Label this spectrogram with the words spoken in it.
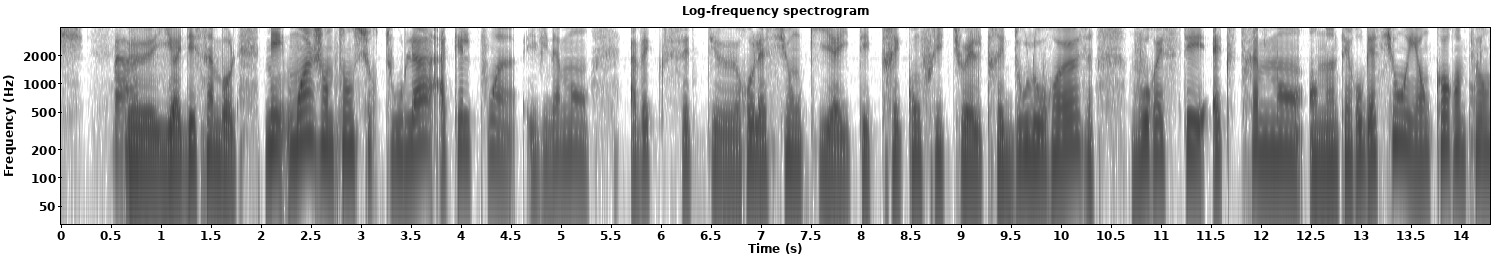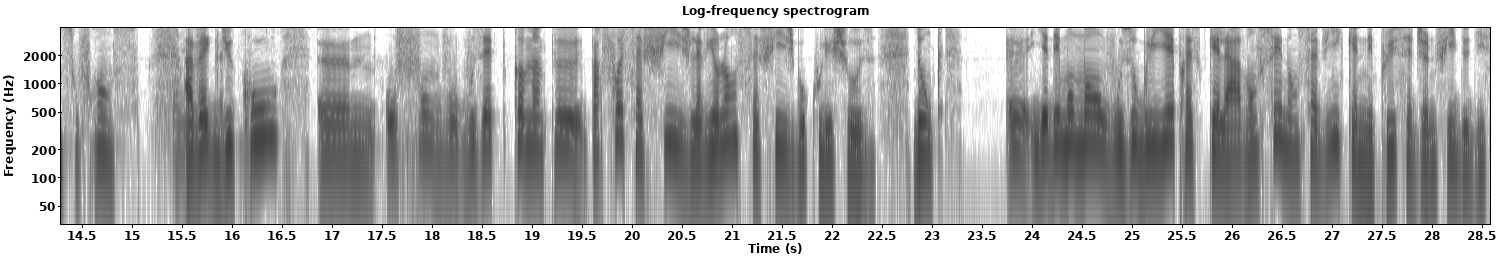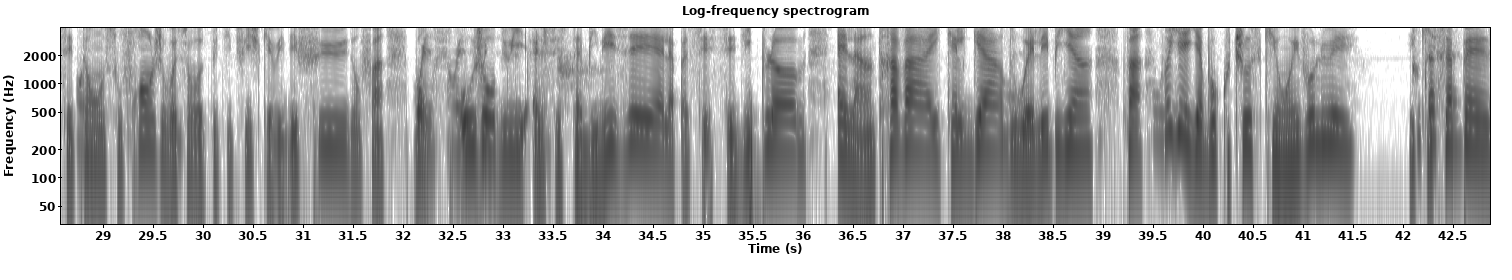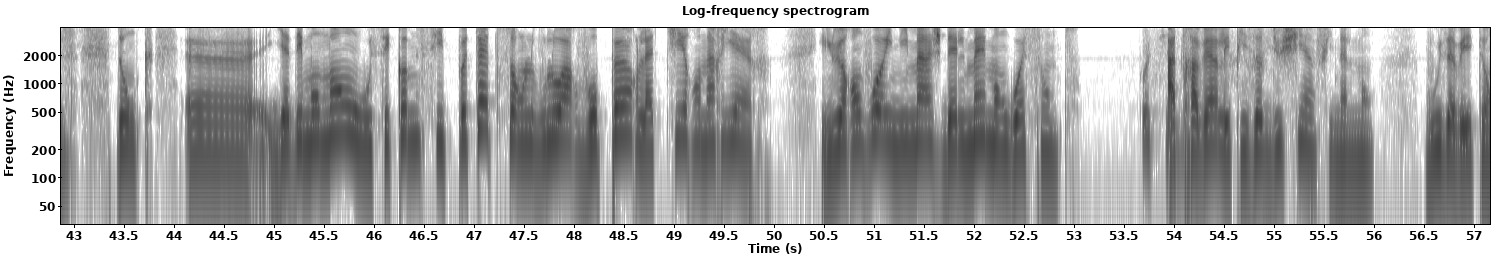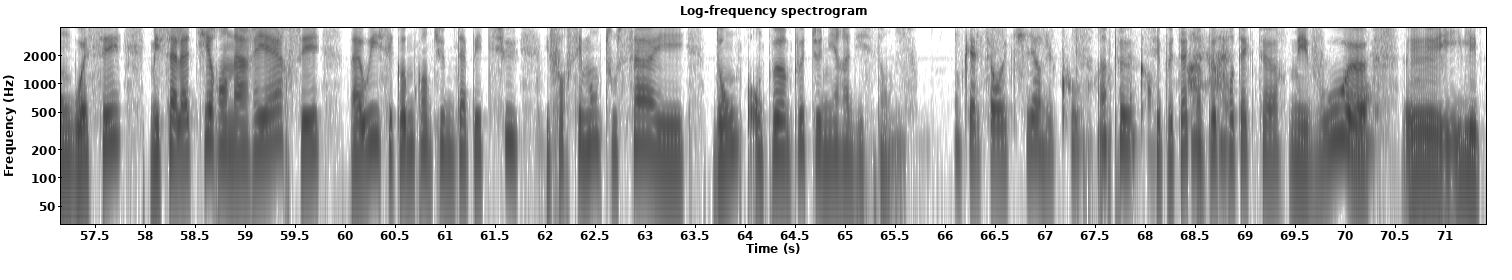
Ben, Euh, il y a des symboles. Mais moi, j'entends surtout là à quel point, évidemment, avec cette euh, relation qui a été très conflictuelle, très douloureuse, vous restez extrêmement en interrogation et encore un peu en souffrance. oui, Avec du coup, euh, au fond, vous, vous êtes comme un peu. Parfois, ça fige, la violence, ça fige beaucoup les choses. Donc, euh, il y a des moments où vous oubliez presque qu'elle a avancé dans sa vie, qu'elle n'est plus cette jeune fille de 17 Oui. ans en souffrance. Je vois sur votre petite fiche qu'il y avait des fugues. Enfin, bon, Oui, oui, oui, aujourd'hui, elle s'est stabilisée, elle a passé ses diplômes, elle a un travail qu'elle garde, où elle est bien. Enfin, vous voyez, il y a beaucoup de choses qui ont évolué et Tout qui s'apaisent. Donc, euh, il y a des moments où c'est comme si, peut-être sans le vouloir, vos peurs la tirent en arrière. Il lui renvoie une image d'elle-même angoissante Possible. à travers l'épisode du chien finalement. Vous avez été angoissé, mais ça la tire en arrière. C'est bah oui, c'est comme quand tu me tapais dessus. Et forcément tout ça et donc on peut un peu tenir à distance. Donc elle se retire du coup. Un peu, c'est peut-être un peu Ouais. protecteur. Mais vous, euh, Ouais. euh, il est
